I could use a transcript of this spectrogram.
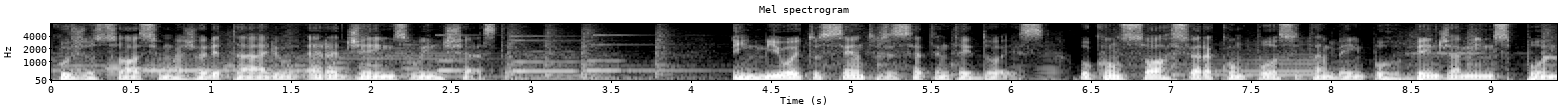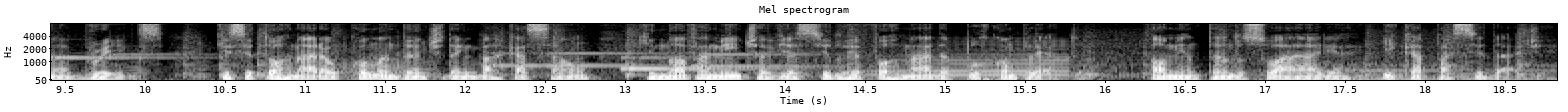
cujo sócio majoritário era James Winchester. Em 1872, o consórcio era composto também por Benjamin Spooner Briggs, que se tornara o comandante da embarcação, que novamente havia sido reformada por completo aumentando sua área e capacidade.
